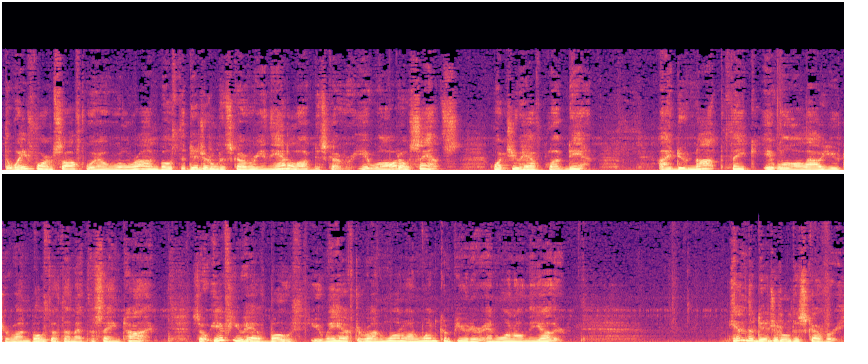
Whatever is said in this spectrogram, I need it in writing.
the waveform software will run both the digital discovery and the analog discovery. It will auto-sense what you have plugged in. I do not think it will allow you to run both of them at the same time. So if you have both, you may have to run one on one computer and one on the other. In the digital discovery,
